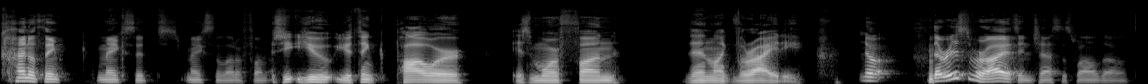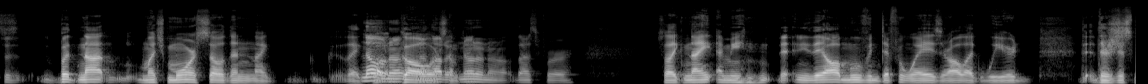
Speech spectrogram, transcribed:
kind of think makes it makes it a lot of fun. So you you think power is more fun than like variety? No, there is variety in chess as well, though. But not much more so than like like no go, no go no, or something. No no no, that's for. So like knight, I mean, they all move in different ways. They're all like weird. There's just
